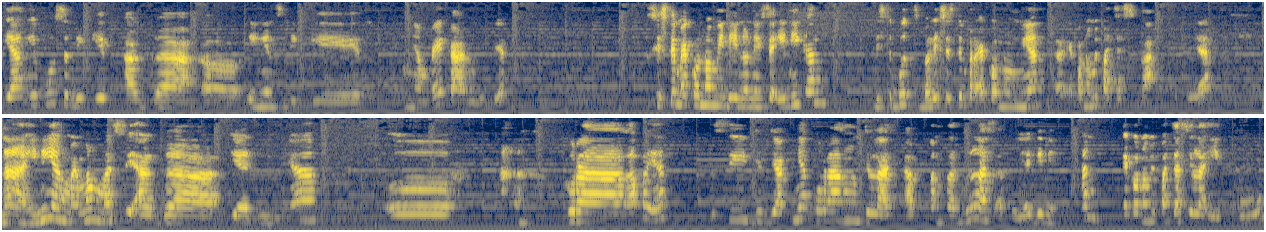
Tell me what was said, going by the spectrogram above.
yang ibu sedikit agak uh, ingin sedikit menyampaikan gitu ya, sistem ekonomi di Indonesia ini kan disebut sebagai sistem perekonomian uh, ekonomi Pancasila gitu ya. Nah ini yang memang masih agak jadinya uh, kurang apa ya si jejaknya kurang jelas apa jelas atau ya gini kan ekonomi Pancasila itu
